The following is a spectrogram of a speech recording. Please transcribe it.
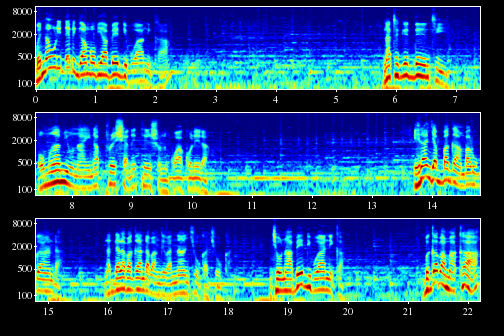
Bwe nawulidde ebigambo bya beedi bwanika nategedde nti omwami ono alina pressure ne tension kwakolera. Era nja bagamba luganda naddala baganda bange bannankyukakyuka nti ono abeedi bwanika bwe gaba maka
